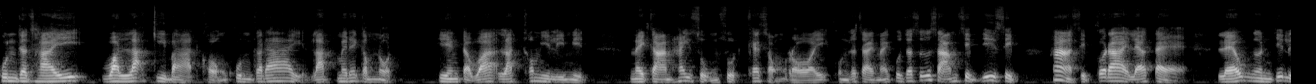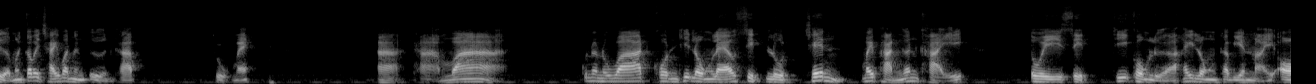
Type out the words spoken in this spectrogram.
คุณจะใช้วันละกี่บาทของคุณก็ได้ รัฐไม่ได้กำหนด พียงแต่ว่ารัฐเขามีลิมิตในการให้สูงสุดแค่สองร้อยคุณเข้าใจไหมคุณจะซื้อสามสิบยี่สิบห้าสิบก็ได้แล้วแต่แล้วเงินที่เหลือมันก็ไปใช้วันอื่นๆครับ ถูกไหมอ่าถามว่า คุณอนุวัฒน์คนที่ลงแล้วสิทธิ์หลุด เช่น ไม่ผ่านเงื่อนไข ตุยสิทธิ์ที่คงเหลือให้ลงทะเบียนไหมอ๋อ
